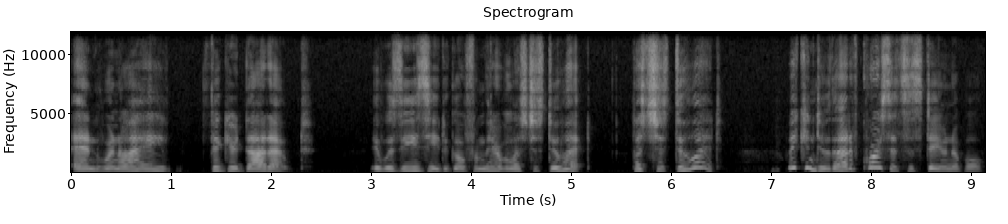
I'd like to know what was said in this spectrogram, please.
And when I figured that out, it was easy to go from there. Well, let's just do it. Let's just do it. We can do that. Of course, it's sustainable.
